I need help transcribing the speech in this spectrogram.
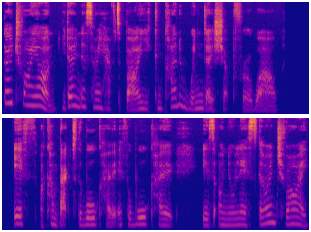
go try on. You don't necessarily have to buy, you can kind of window shop for a while. If I come back to the wool coat, if a wool coat is on your list, go and try.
